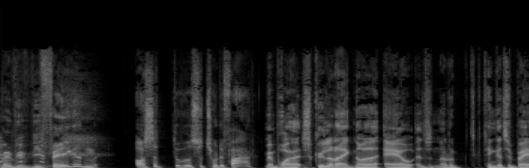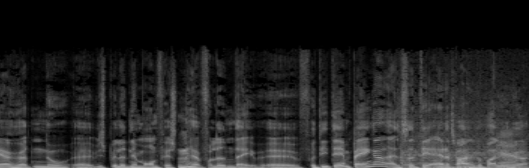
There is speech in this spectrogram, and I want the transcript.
men vi, vi fakede den, og så, du ved, så tog det fart. Men prøv at høre, skylder der ikke noget af, altså når du tænker tilbage og hører den nu, øh, vi spillede den i morgenfesten mm. her forleden dag, øh, fordi det er en banger, altså det er det bare, du kan bare lige Ja. høre.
